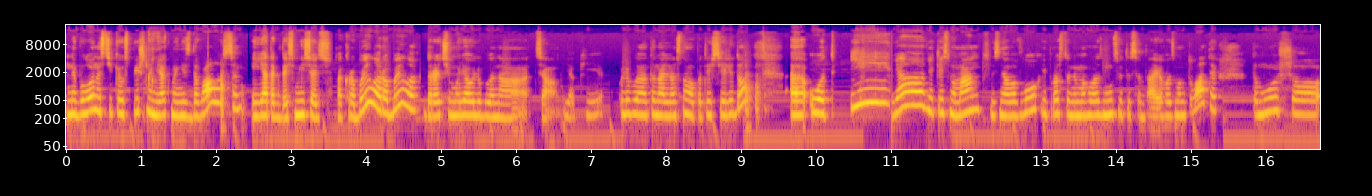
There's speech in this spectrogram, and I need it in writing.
не було настільки успішним, як мені здавалося. І я так десь місяць так робила, робила. До речі, моя улюблена ця як її улюблена тональна основа Patricia Лідо. Е, от і я в якийсь момент зняла влог і просто не могла змусити себе його змонтувати, тому що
